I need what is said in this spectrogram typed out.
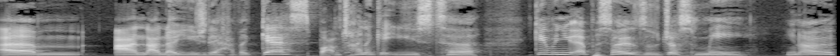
um, and I know usually I have a guest, but I'm trying to get used to giving you episodes of just me. You know,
